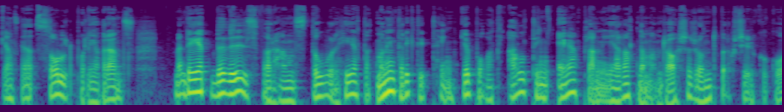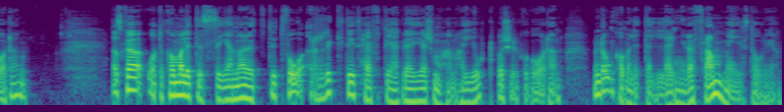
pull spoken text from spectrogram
ganska såld på leverans. Men det är ett bevis för hans storhet att man inte riktigt tänker på att allting är planerat när man rör sig runt på kyrkogården. Jag ska återkomma lite senare till två riktigt häftiga grejer som han har gjort på kyrkogården. Men de kommer lite längre fram i historien.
